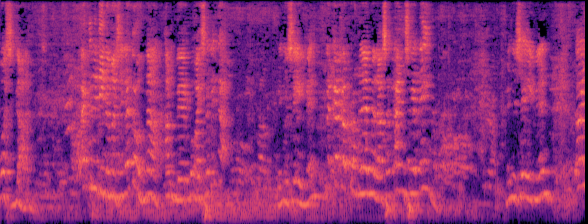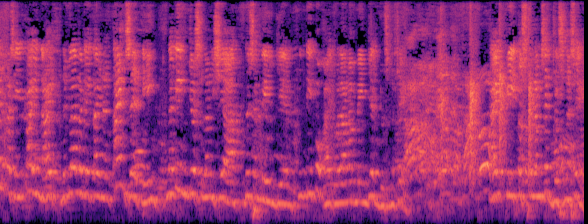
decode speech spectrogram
was God, agree din naman sila doon na ang verbo ay salita. Can you say amen? Nagkakaproblema lang sa time setting. Can you say amen? Tayo kasi finite, naglalagay tayo ng time setting, naging Diyos lang siya doon sa manger. Hindi po, kahit wala kang manger, Diyos na siya. Kahit pitos pa lang siya, Diyos na siya.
